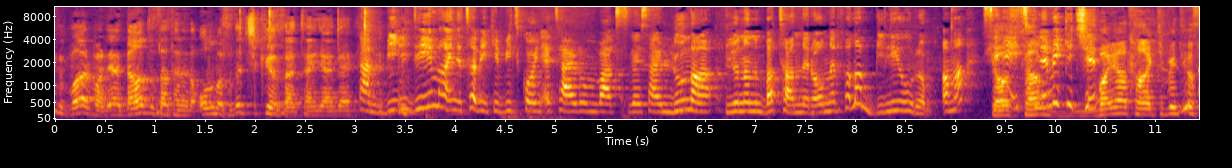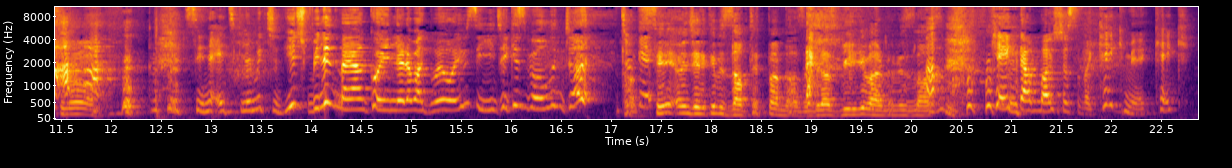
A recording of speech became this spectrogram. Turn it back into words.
var var. Yani daha da zaten hani olmasa da çıkıyor zaten yani. Tamam bildiğim hani tabii ki Bitcoin, Ethereum, Vax vesaire Luna, Luna'nın batanları onları falan biliyorum. Ama seni ya etkilemek için. Bayağı takip ediyorsun ha. seni etkilemek için hiç bilinmeyen coin'lere bak. Böyle o hepsi yiyecek ismi olunca çok Seni öncelikle bir zapt etmem lazım. Biraz bilgi vermemiz lazım. Kekten başlasın da. Kek mi? Kek.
